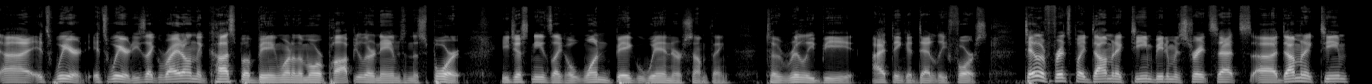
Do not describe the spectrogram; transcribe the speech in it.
uh, it's weird. It's weird. He's like right on the cusp of being one of the more popular names in the sport. He just needs like a one big win or something to really be, I think, a deadly force. Taylor Fritz played Dominic Thiem, beat him in straight sets. Uh, Dominic Thiem,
